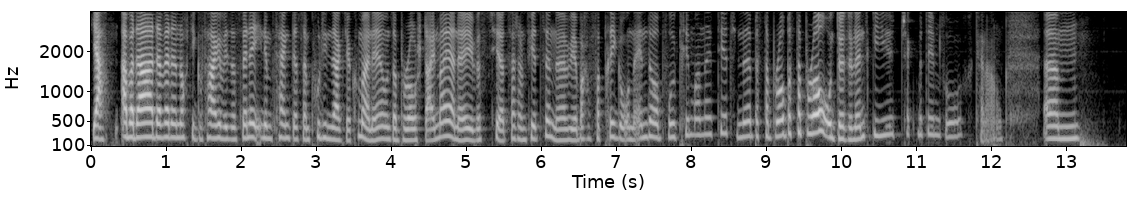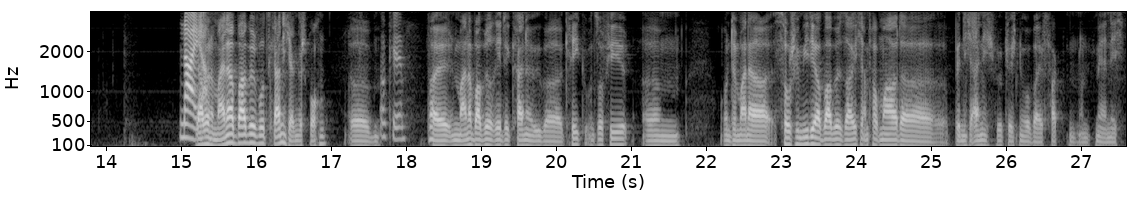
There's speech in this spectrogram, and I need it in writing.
Ja, aber da, da wäre dann noch die Gefahr gewesen, dass wenn er ihn empfängt, dass dann Putin sagt, ja guck mal, ne, unser Bro Steinmeier, ne, ihr wisst hier, 2014, ne, wir machen Verträge ohne Ende, obwohl Krim annektiert, ne, bester Bro, bester Bro und der Zelensky checkt mit dem so, keine Ahnung. Ähm, naja. Ja, aber in meiner Bubble wurde es gar nicht angesprochen. Ähm, okay. Weil in meiner Bubble redet keiner über Krieg und so viel. Ähm, und in meiner Social Media Bubble sage ich einfach mal, da bin ich eigentlich wirklich nur bei Fakten und mehr nicht.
